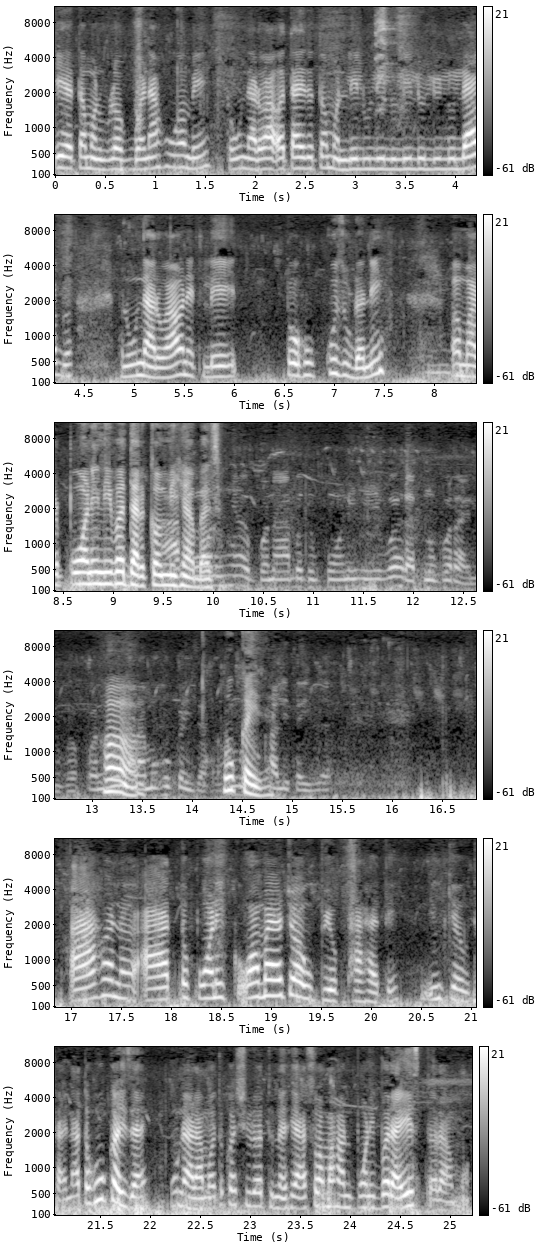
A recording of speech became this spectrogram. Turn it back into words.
એ તમને બ્લોગ બનાવું અમે. તો ઉનાળો અત્યારે તો તમને લીલું લીલું લીલું લીલું લાગે. અને ઉનાળો આવે ને એટલે તો હુક્કું જ ઉડે નહીં. અમારે પોણીની વધારે કમી છે આ બાજુ. હુકાઈ જાય. આ હો ને આ તો પોણી અમારે ચો ઉપયોગ થાય તે એમ કેવું થાય. ને તો હુકાઈ જાય. ઉનાળામાં તો કશું રહેતું નથી. આ સોમાહાનું પોણી ભરાય એ જ તરામાં.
